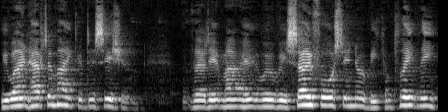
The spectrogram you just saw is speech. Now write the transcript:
we won't have to make a decision that it, may, it will be so forced into, it will be completely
